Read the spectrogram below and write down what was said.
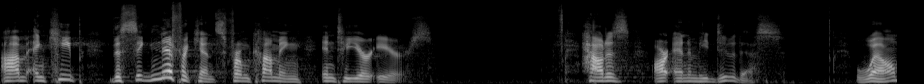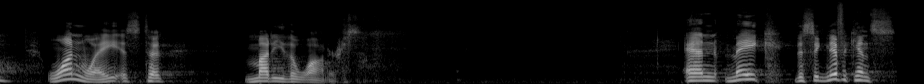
um, and keep the significance from coming into your ears. How does our enemy do this? Well, one way is to muddy the waters and make the significance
